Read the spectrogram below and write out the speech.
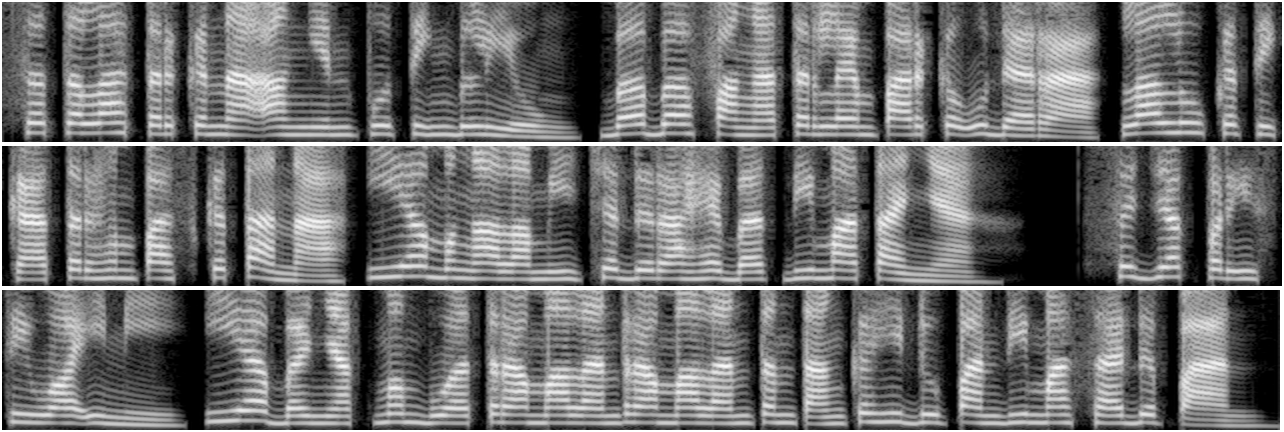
Setelah terkena angin puting beliung, Baba Vanga terlempar ke udara, lalu ketika terhempas ke tanah, ia mengalami cedera hebat di matanya. Sejak peristiwa ini, ia banyak membuat ramalan-ramalan tentang kehidupan di masa depan.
